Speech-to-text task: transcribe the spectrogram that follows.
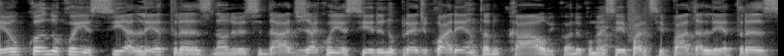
Eu, quando conhecia letras na universidade, já conhecia ele no prédio 40, no CAL. E quando eu comecei a participar da letras,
